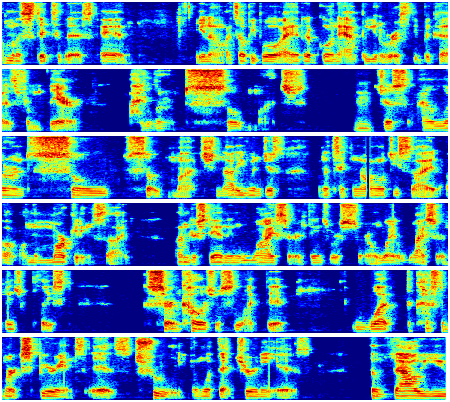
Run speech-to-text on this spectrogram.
I'm gonna stick to this, and you know, I tell people I ended up going to Apple University because from there I learned so much. Mm. Just I learned so so much. Not even just on the technology side, uh, on the marketing side, understanding why certain things were certain way, why certain things were placed, certain colors were selected, what the customer experience is truly, and what that journey is, the value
